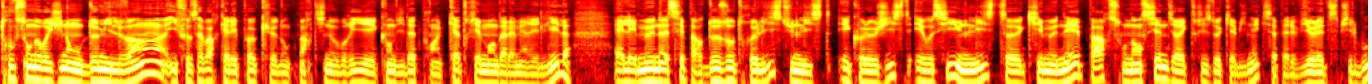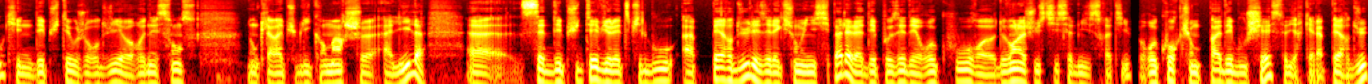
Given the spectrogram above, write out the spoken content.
trouve son origine en 2020. Il faut savoir qu'à l'époque, donc Martine Aubry est candidate pour un quatrième mandat à la mairie de Lille. Elle est menacée par deux autres listes, une liste écologiste et aussi une liste qui est menée par son ancienne directrice de cabinet qui s'appelle Violette Spilbou, qui est une députée aujourd'hui Renaissance donc La République en marche à Lille. Euh, cette députée, Violette Spilbou, a perdu les élections municipales. Elle a déposé des recours euh, devant la justice administrative, recours qui n'ont pas débouché, c'est-à-dire qu'elle a perdu,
